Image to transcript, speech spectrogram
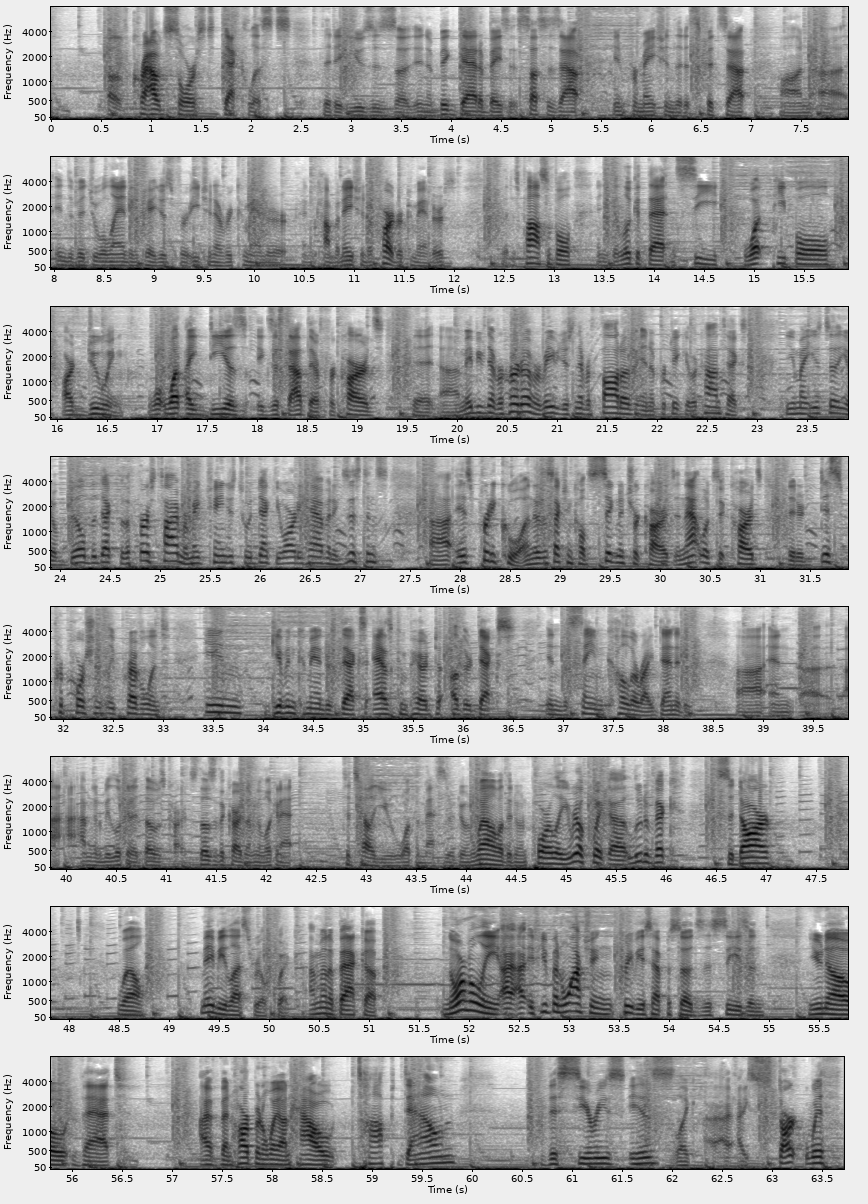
of crowdsourced deck lists that it uses uh, in a big database. It susses out information that it spits out on uh, individual landing pages for each and every commander and combination of partner commanders that is possible. And you can look at that and see what people are doing, what, what ideas exist out there for cards that uh, maybe you've never heard of or maybe just never thought of in a particular context. You might use to you know build the deck for the first time or make changes to a deck you already have in existence. Uh, is pretty cool. And there's a section called signature cards, and that looks at cards that are disproportionately prevalent in given commander's decks as compared to other decks in the same color identity. Uh, and uh, I- am going to be looking at those cards. Those are the cards I'm going to be looking at to tell you what the masses are doing well, what they're doing poorly. Real quick, uh, Ludevic, Sidar. Well, maybe less real quick. I'm going to back up. Normally, I, if you've been watching previous episodes this season, you know that I've been harping away on how top down this series is. Like, I, I start with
